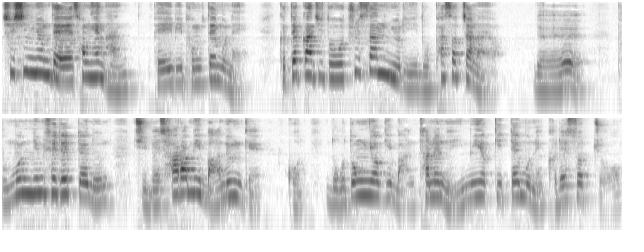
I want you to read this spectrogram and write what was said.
70년대에 성행한 베이비 붐 때문에 그때까지도 출산율이 높았었잖아요. 네. 부모님 세대 때는 집에 사람이 많은 게 곧 노동력이 많다는 의미였기 때문에 그랬었죠.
